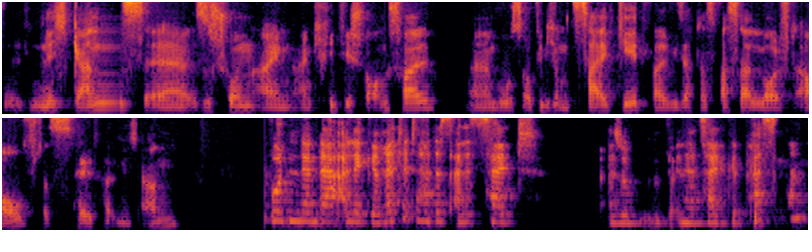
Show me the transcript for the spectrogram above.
nicht ganz. Äh, es ist schon ein, ein kritischer Unfall, äh, wo es auch wirklich um Zeit geht, weil wie gesagt, das Wasser läuft auf, das hält halt nicht an. Wurden denn da alle gerettet? Hat das alles Zeit, also in der Zeit gepasst dann?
